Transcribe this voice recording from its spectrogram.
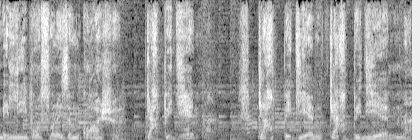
mais libres sont les hommes courageux. Carpe diem. Carpe diem, carpe diem.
